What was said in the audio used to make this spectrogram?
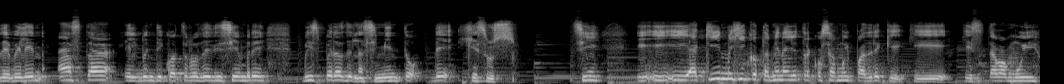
de Belén hasta el 24 de diciembre, vísperas del nacimiento de Jesús. Sí, y, aquí en México también hay otra cosa muy padre que, que, estaba muy,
